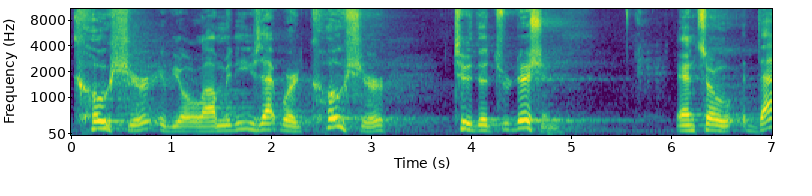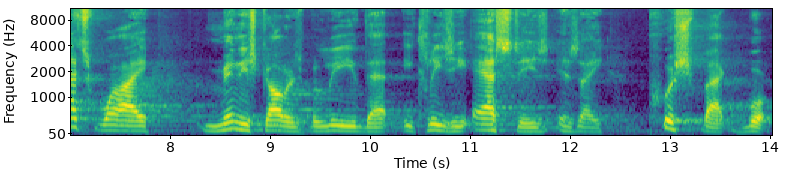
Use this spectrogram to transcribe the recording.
kosher, if you'll allow me to use that word, kosher to the tradition. And so that's why many scholars believe that Ecclesiastes is a pushback book.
